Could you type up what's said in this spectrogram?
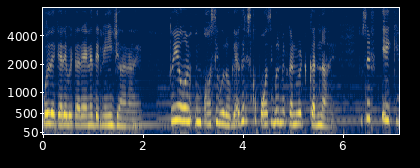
बोलते कह रहे बेटा रहने दे, नहीं जाना है। तो ये इम्पॉसिबल हो गया। अगर इसको पॉसिबल में कन्वर्ट करना है तो सिर्फ़ एक ही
